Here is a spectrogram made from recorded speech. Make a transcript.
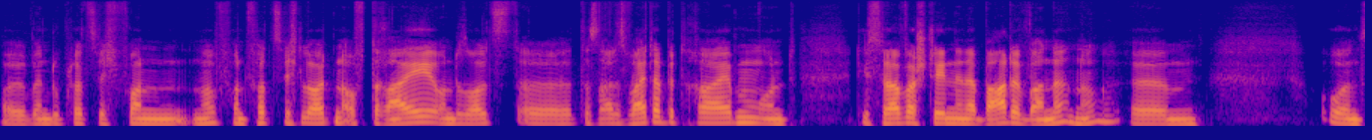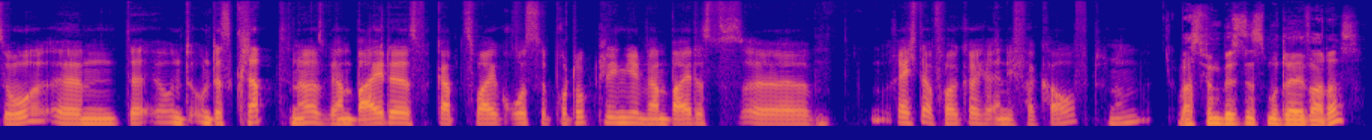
Weil wenn du plötzlich von, ne, von 40 Leuten auf drei und du sollst äh, das alles weiter betreiben und die Server stehen in der Badewanne, ne? Ähm, und so. Ähm, da, und, und das klappt. Ne? Also wir haben beide, es gab zwei große Produktlinien, wir haben beides äh, recht erfolgreich eigentlich verkauft. Ne? Was für ein Businessmodell war das?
